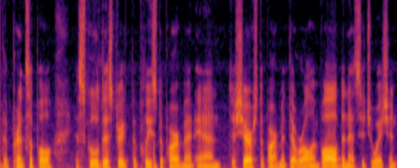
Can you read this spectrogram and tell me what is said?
the principal, the school district, the police department, and the sheriff's department that were all involved in that situation.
